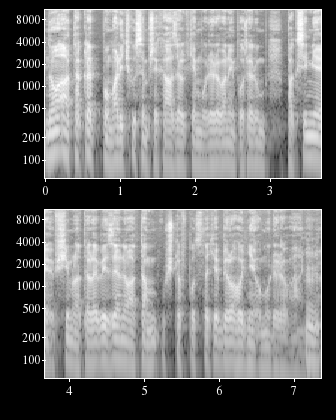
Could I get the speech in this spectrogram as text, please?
No a takhle pomaličku jsem přecházel k těm moderovaným pořadům. Pak si mě všimla televize, no a tam už to v podstatě bylo hodně o moderování. Hmm.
